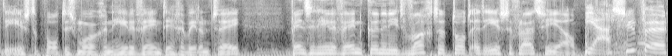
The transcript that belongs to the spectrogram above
De eerste pot is morgen Heerenveen tegen Willem II. Fans in Heerenveen kunnen niet wachten tot het eerste fluitsignaal. Ja, super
